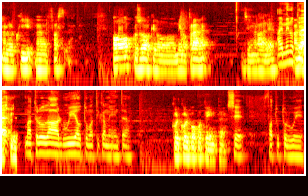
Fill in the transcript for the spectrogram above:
Allora qui eh, fast- ho, cos'ho che ho? Meno 3 generale? Hai meno Ah, 3, no, scusa, ma te lo dà lui automaticamente. col colpo potente. Sì, fa tutto lui.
